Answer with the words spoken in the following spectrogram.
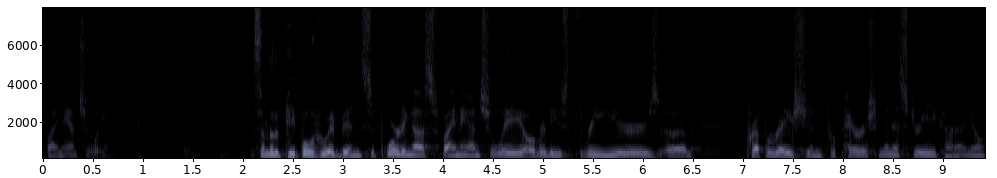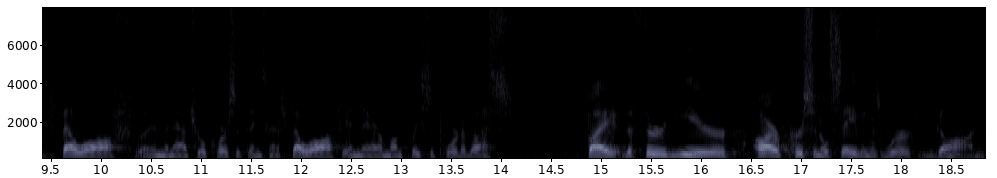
financially some of the people who had been supporting us financially over these three years of preparation for parish ministry kind of you know fell off in the natural course of things kind of fell off in their monthly support of us. By the third year our personal savings were gone.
